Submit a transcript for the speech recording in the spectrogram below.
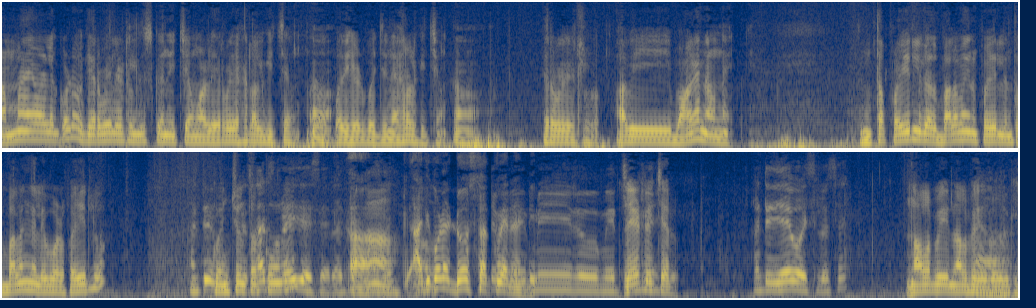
అమ్మాయి వాళ్ళకి కూడా ఒక ఇరవై లీటర్లు తీసుకొని ఇచ్చాం వాళ్ళు ఇరవై ఎకరాలకి ఇచ్చాం. పదిహేడు పద్దెనిమిది ఎకరాలకి ఇచ్చాం. ఇరవై లీటర్లు. అవి బాగానే ఉన్నాయి. ఇంత పైర్లు కాదు బలమైన పైర్లు ఇంత బలంగా లేవు వాళ్ళ పైర్లు. అంటే కొంచెం చేశారు అది. కూడా డోస్ తక్కువేనండి. మీరు చెప్పే- ఇచ్చారు. అంటే ఏ వయసులో సార్? నలభై నలభై ఐదు రోజులకి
